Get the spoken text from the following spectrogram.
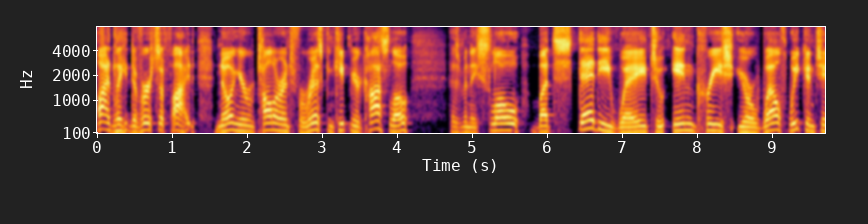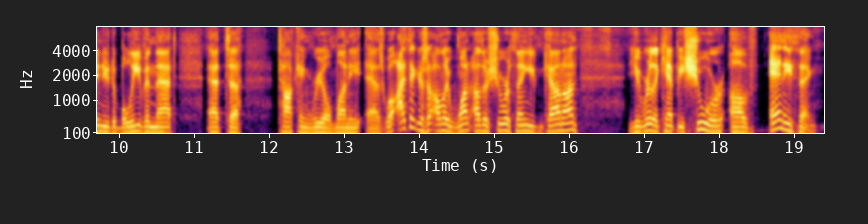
widely diversified, knowing your tolerance for risk and keeping your costs low has been a slow but steady way to increase your wealth. We continue to believe in that at uh, Talking Real Money as well. I think there's only one other sure thing you can count on. You really can't be sure of anything.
